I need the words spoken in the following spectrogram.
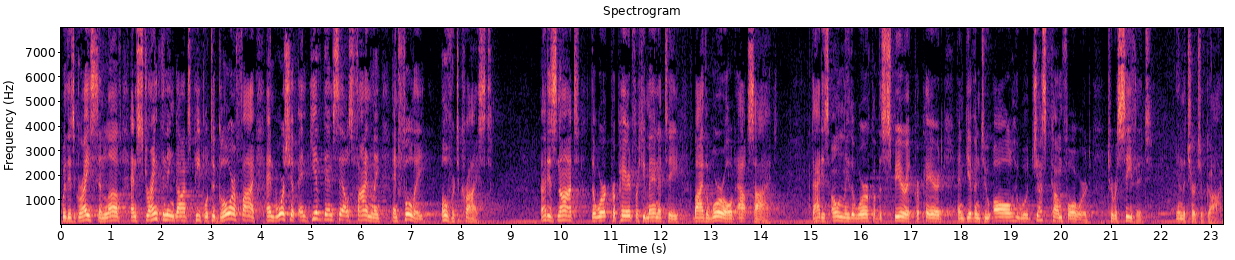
with His grace and love and strengthening God's people to glorify and worship and give themselves finally and fully over to Christ. That is not the work prepared for humanity by the world outside. That is only the work of the Spirit prepared and given to all who will just come forward to receive it in the church of God.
